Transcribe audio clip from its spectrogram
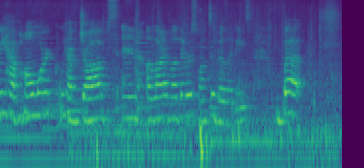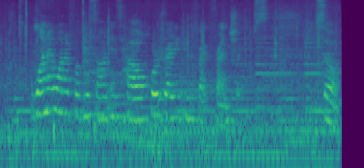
we have homework, we have jobs, and a lot of other responsibilities. But one I want to focus on is how horse riding can affect friendships. So,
